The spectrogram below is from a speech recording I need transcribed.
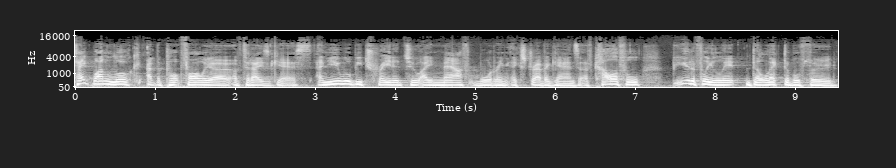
Take one look at the portfolio of today's guests, and you will be treated to a mouth watering extravaganza of colourful, beautifully lit, delectable food.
